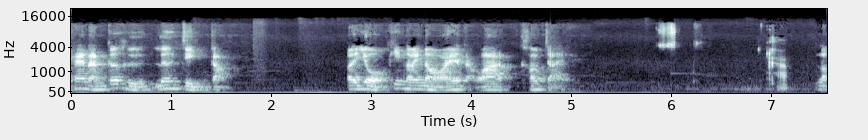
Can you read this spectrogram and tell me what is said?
แค่นั้นก็คือเรื่องจริงกับประโยคที่น้อยๆ แต่ว่าเข้าใจ ครับเรา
